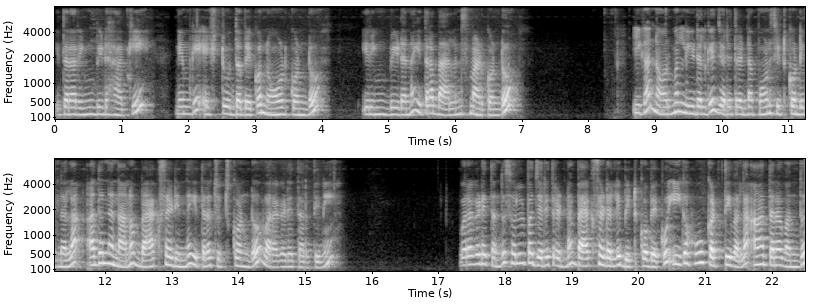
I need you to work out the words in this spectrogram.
ಈ ಥರ ರಿಂಗ್ ಬೀಡ್ ಹಾಕಿ ನಿಮಗೆ ಎಷ್ಟು ಉದ್ದ ಬೇಕೋ ನೋಡಿಕೊಂಡು ಈ ರಿಂಗ್ ಬೀಡನ್ನು ಈ ಥರ ಬ್ಯಾಲೆನ್ಸ್ ಮಾಡಿಕೊಂಡು ಈಗ ನಾರ್ಮಲ್ ನೀಡಲ್ಗೆ ಜರಿ ಥ್ರೆಡ್ನ ಪೋಣಿಸಿ ಇಟ್ಕೊಂಡಿದ್ನಲ್ಲ, ಅದನ್ನು ನಾನು ಬ್ಯಾಕ್ ಸೈಡಿಂದ ಈ ಥರ ಚುಚ್ಕೊಂಡು ಹೊರಗಡೆ ತರ್ತೀನಿ. ಹೊರಗಡೆ ತಂದು ಸ್ವಲ್ಪ ಜರಿ ಥ್ರೆಡ್ನ ಬ್ಯಾಕ್ ಸೈಡಲ್ಲಿ ಬಿಟ್ಕೋಬೇಕು. ಈಗ ಹೂ ಕಟ್ತೀವಲ್ಲ, ಆ ಥರ ಒಂದು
